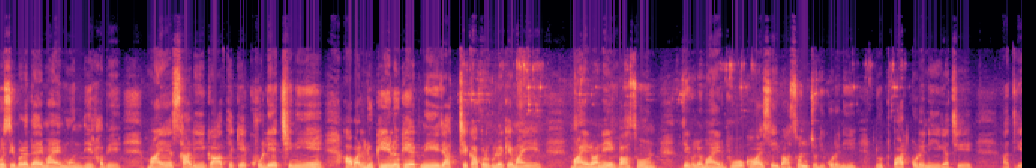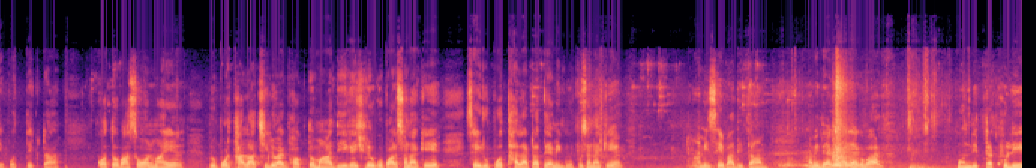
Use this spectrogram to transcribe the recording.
খুশি করে দেয় মায়ের মন্দির হবে। মায়ের শাড়ি গা থেকে খুলে ছিনিয়ে আবার লুকিয়ে লুকিয়ে নিয়ে যাচ্ছে কাপড়গুলোকে মায়ের। মায়ের অনেক বাসন, যেগুলো মায়ের ভোগ হয় সেই বাসন চুরি করে নিয়ে, লুটপাট করে নিয়ে গেছে। আজকে প্রত্যেকটা, কত বাসন মায়ের রূপোর থালা ছিল, এক ভক্ত মা দিয়ে গেছিল গোপাল সোনাকে, সেই রূপোর থালাটাতে আমি গোপু সোনাকে আমি সেবা দিতাম। আমি দেখাই একবার, মন্দিরটা খুলি,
